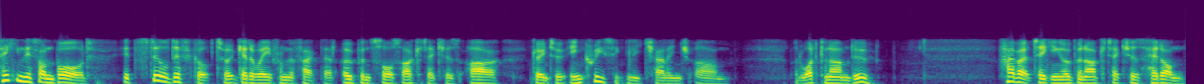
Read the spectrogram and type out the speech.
Taking this on board, it's still difficult to get away from the fact that open source architectures are going to increasingly challenge ARM. But what can ARM do? How about taking open architectures head on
